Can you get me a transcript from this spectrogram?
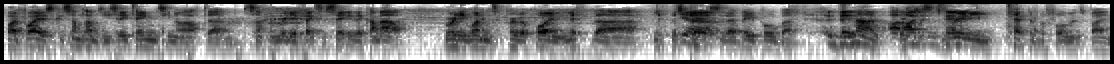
both ways because sometimes you see teams, you know, after um, something really affects the city, they come out really wanting to prove a point, lift the lift the Yeah. spirits of their people. But The- no, I- I just really tepid performance by by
